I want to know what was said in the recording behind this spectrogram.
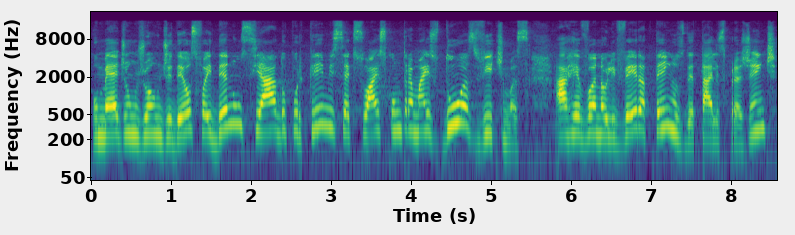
O médium João de Deus foi denunciado por crimes sexuais contra mais duas vítimas. A Revana Oliveira tem os detalhes para gente.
